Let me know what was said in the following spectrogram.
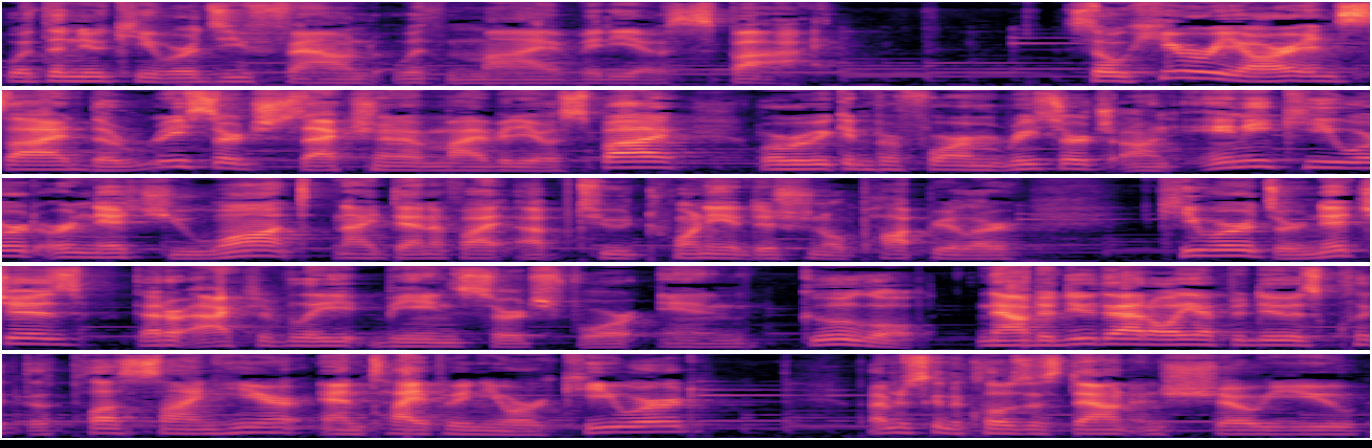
with the new keywords you found with My Video Spy. So here we are inside the research section of My Video Spy, where we can perform research on any keyword or niche you want and identify up to 20 additional popular keywords or niches that are actively being searched for in Google. Now to do that, all you have to do is click the plus sign here and type in your keyword. I'm just gonna close this down and show you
